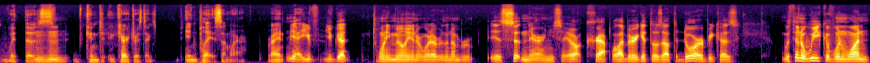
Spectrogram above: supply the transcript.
with those Mhm. con- characteristics in place somewhere, right? Yeah, you've you've got 20 million or whatever the number is sitting there and you say, "Oh crap, well I better get those out the door because within a week of when one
